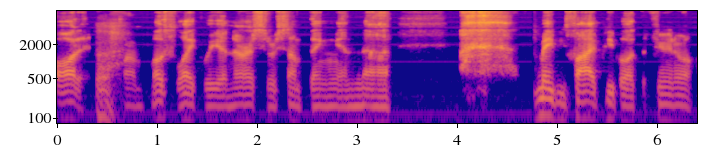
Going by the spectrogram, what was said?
caught it Ugh. from most likely a nurse or something. And uh, maybe five people at the funeral.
